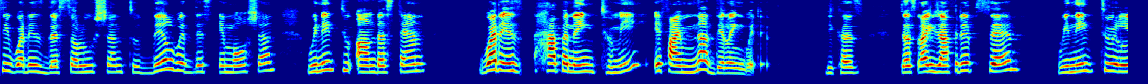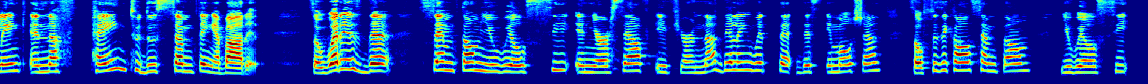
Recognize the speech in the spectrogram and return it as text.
see what is the solution to deal with this emotion, we need to understand what is happening to me if I'm not dealing with it. Because just like Jean Philippe said, we need to link enough pain to do something about it. So, what is the symptom you will see in yourself if you're not dealing with this emotion? So, physical symptom, you will see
